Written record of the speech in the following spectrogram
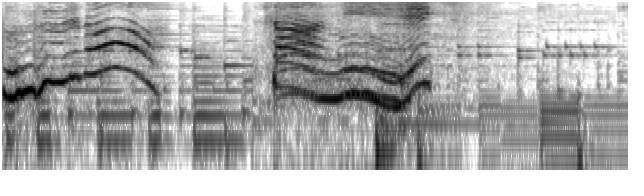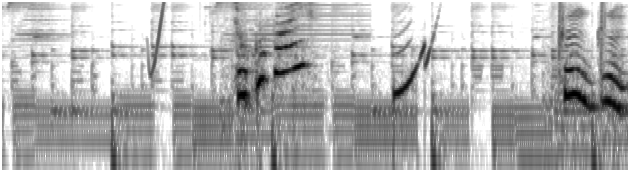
だ。うるるだ3、2、1チョコパイ？くんくん。うん。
